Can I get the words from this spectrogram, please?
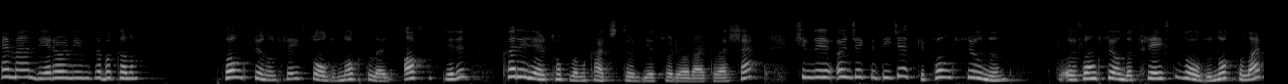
Hemen diğer örneğimize bakalım. Fonksiyonun türevsiz olduğu noktaların absislerin kareleri toplamı kaçtır diye soruyor arkadaşlar. Şimdi öncelikle diyeceğiz ki fonksiyonun fonksiyonda türevsiz olduğu noktalar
